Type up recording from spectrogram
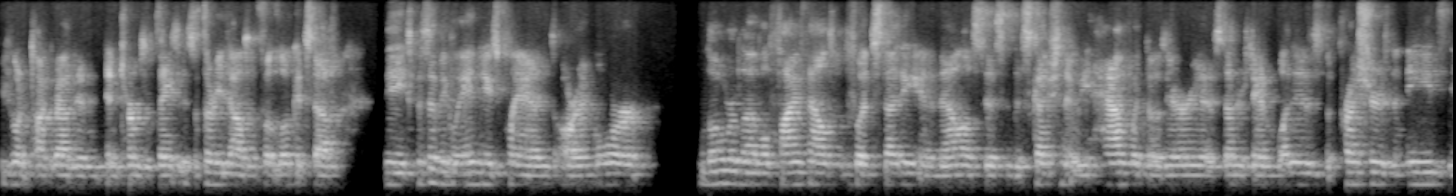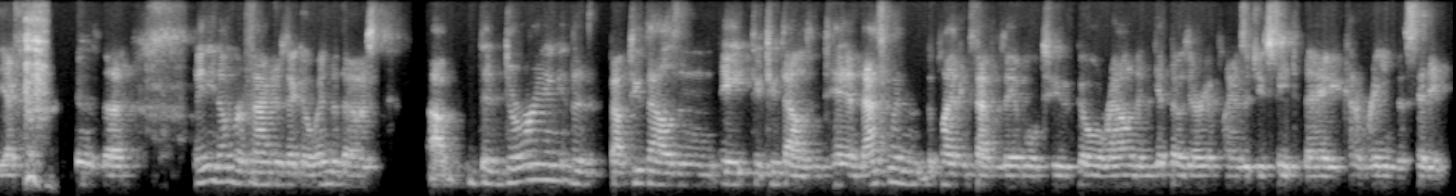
if you want to talk about it in, in terms of things, it's a 30,000 foot look at stuff. The specific land use plans are a more lower level 5,000 foot study and analysis and discussion that we have with those areas to understand what is the pressures, the needs, the expectations, the any number of factors that go into those. Um, the, during the, about 2008 through 2010, that's when the planning staff was able to go around and get those area plans that you see today kind of ringing the city.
